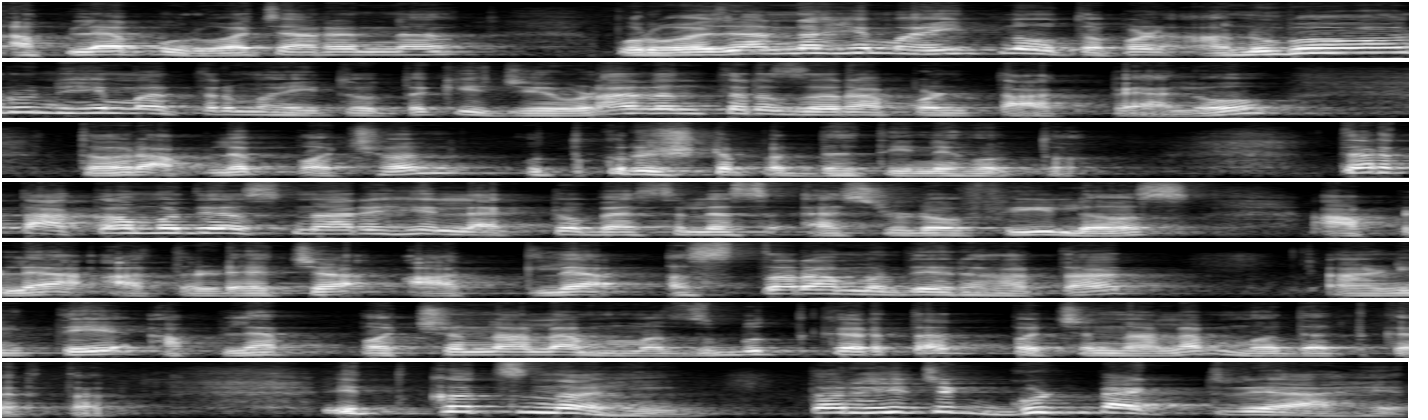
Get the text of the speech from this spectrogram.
आपल्या पूर्वाचारांना पूर्वजांना हे माहीत नव्हतं पण अनुभवावरून हे मात्र माहीत होतं की जेवणानंतर जर आपण ताक प्यालो तर आपलं पचन उत्कृष्ट पद्धतीने होतं. तर ताकामध्ये असणारे हे लॅक्टोबॅसिलस ॲसिडोफिलस आपल्या आतड्याच्या आतल्या अस्तरामध्ये राहतात आणि ते आपल्या पचनाला मजबूत करतात पचनाला मदत करतात. इतकंच नाही तर हे जे गुड बॅक्टेरिया आहेत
